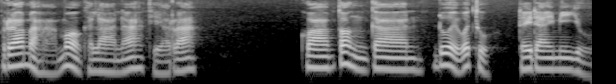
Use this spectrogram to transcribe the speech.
พระมหาโมคคลานะเถระ ความต้องการด้วยวัตถุใดๆมีอยู่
